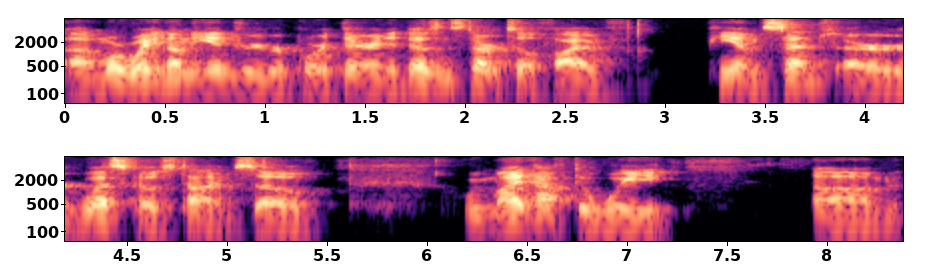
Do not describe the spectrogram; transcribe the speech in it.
um, we're waiting on the injury report there, and it doesn't start till 5 p.m. Cent or West Coast time. So we might have to wait um,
